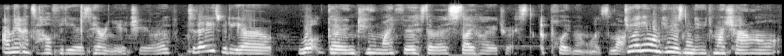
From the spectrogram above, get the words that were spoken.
I make mental health videos here on YouTube. Today's video, what going to my first ever psychiatrist appointment was like. To anyone who is new to my channel,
